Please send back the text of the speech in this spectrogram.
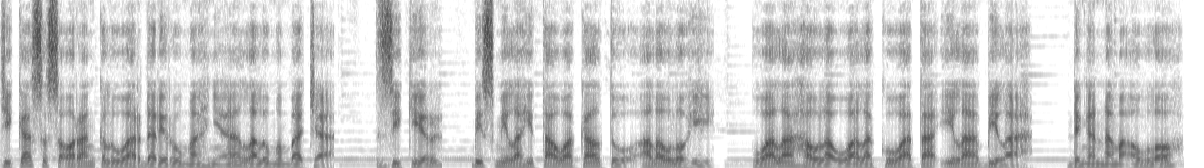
Jika seseorang keluar dari rumahnya lalu membaca, zikir, Bismillahirrahmanirrahim, Wala haula wala quwata illa billah. Dengan nama Allah,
